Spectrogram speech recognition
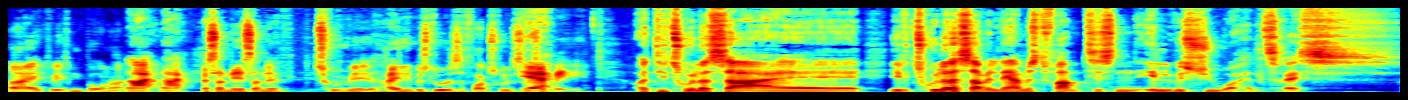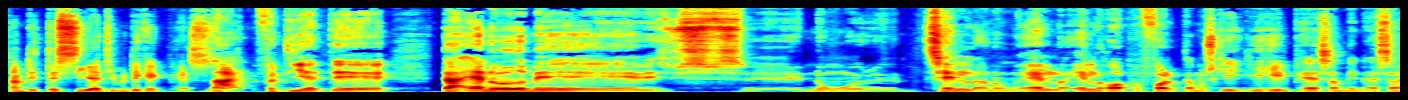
Nej, ikke hvilken bog, nej. Nej, nej. Altså nisserne try- har endelig besluttet sig for at trylle sig Ja. tilbage. Og de tryller sig, øh, ja, de tryller sig vel nærmest frem til sådan 1157. Jamen, det, det siger de, men det kan ikke passe. Nej, fordi at øh, der er noget med øh, øh, nogle øh, tal og nogle al- aldre på folk, der måske ikke lige helt passer, men altså,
